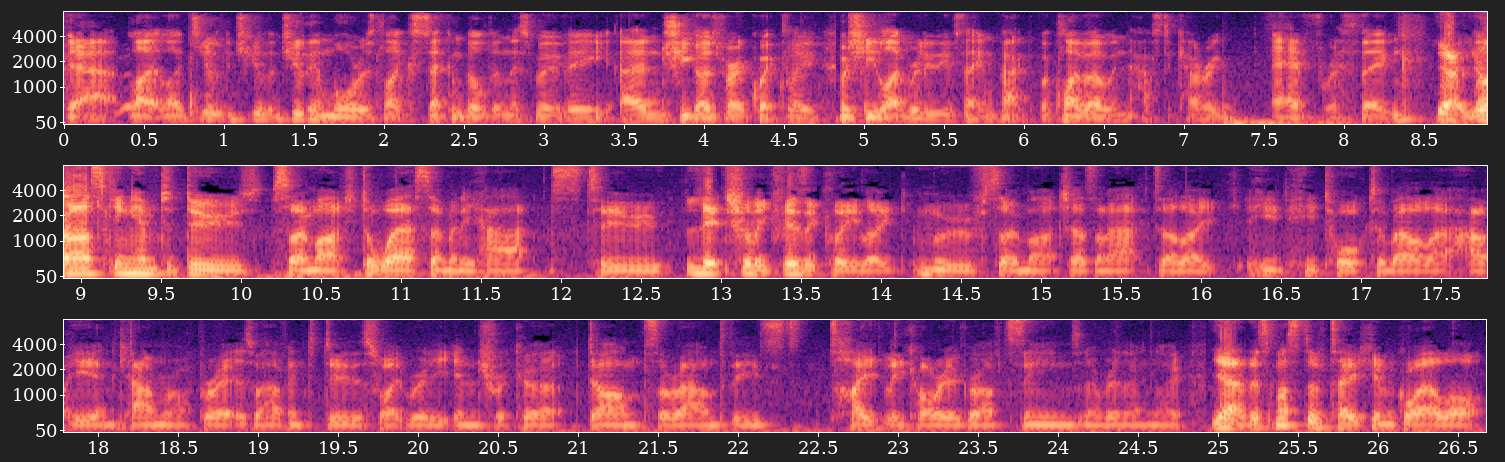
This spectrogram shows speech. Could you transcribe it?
Yeah, mm-hmm. like like Ju- Ju- Julianne Moore is like second billed in this movie, and she goes very quickly, but she like really leaves that impact. But Clive Owen has to carry everything. Yeah, you're Like- asking him to do so much, to wear so many hats, to literally physically like move so much as an actor. Like he he talked about like how he and camera operators were having to do this like really intricate dance around these tightly choreographed scenes and everything. Like yeah, this must have taken quite a lot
